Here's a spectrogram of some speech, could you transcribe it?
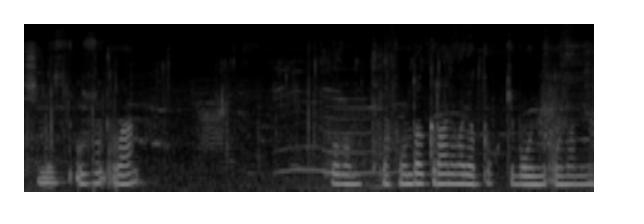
İşimiz uzun lan. Oğlum telefonda Granny var ya bok gibi oyun oynanıyor.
